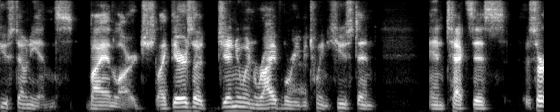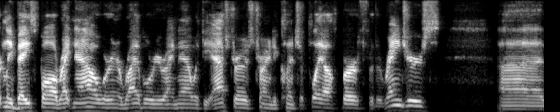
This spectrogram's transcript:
Houstonians by and large. Like there's a genuine rivalry between Houston and Texas. Certainly baseball right now, we're in a rivalry right now with the Astros trying to clinch a playoff berth for the Rangers. Uh,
